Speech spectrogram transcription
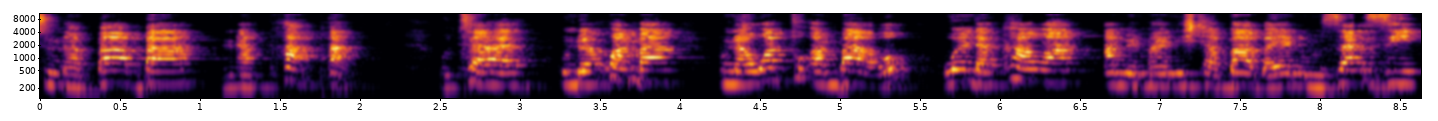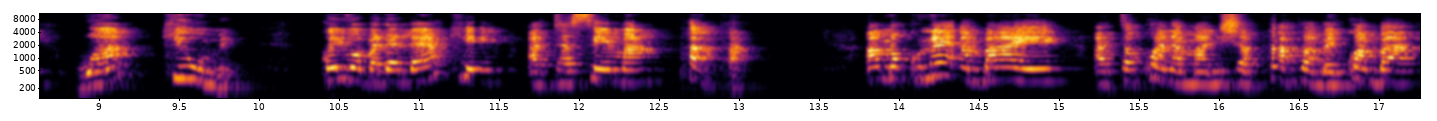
Tuna baba na papa. Utagundua kwamba kuna watu ambao huenda kawa amemaanisha baba, yani mzazi wa kiume. Kwa hivyo badala yake atasema papa ama kunaye ambaye atakuwa anamaanisha papa ambaye kwamba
